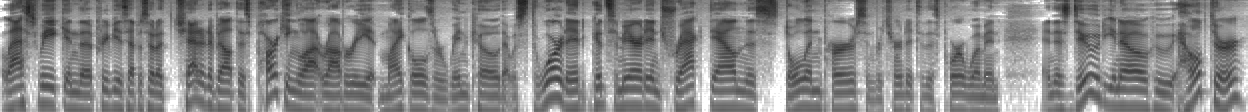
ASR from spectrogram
last week in the previous episode, I chatted about this parking lot robbery at Michael's or Winco that was thwarted. Good Samaritan tracked down this stolen purse and returned it to this poor woman. And this dude, you know, who helped her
